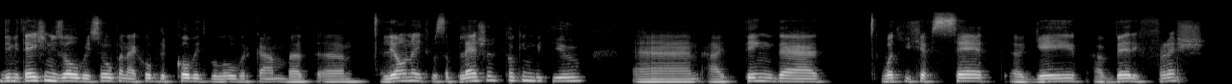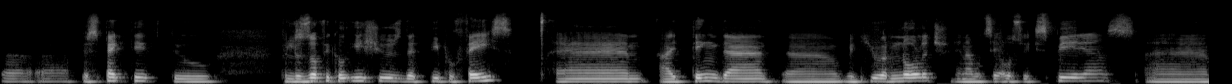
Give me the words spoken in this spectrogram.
the invitation is always open. I hope the COVID will overcome. But um, Leona, it was a pleasure talking with you. And I think that what you have said uh, gave a very fresh uh, uh perspective to philosophical issues that people face and I think that uh, with your knowledge and I would say also experience, uh,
